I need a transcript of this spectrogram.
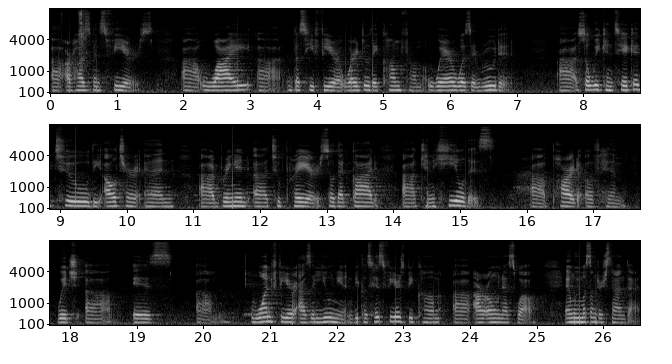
uh, our husband's fears. Uh, why uh, does he fear? Where do they come from? Where was it rooted? Uh, so we can take it to the altar and uh, bring it to prayer so that God can heal this part of him, which is um, one fear as a union, because his fears become our own as well. And we must understand that.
